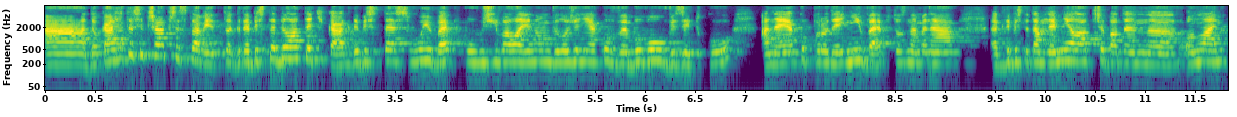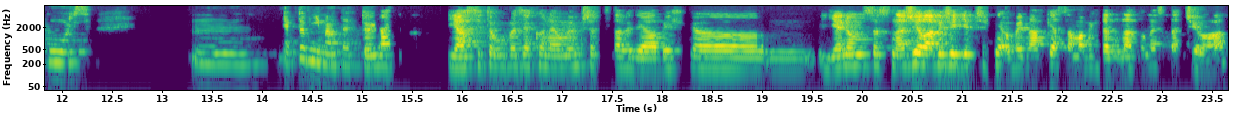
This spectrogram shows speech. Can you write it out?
A dokážete si třeba představit, kde byste byla teďka, kdybyste svůj web používala jenom vyloženě jako webovou vizitku a ne jako prodejní web, to znamená, kdybyste tam neměla třeba ten eh, online kurz. Hmm, jak to vnímáte? To já, já si to vůbec jako neumím představit. Já bych uh, jenom se snažila vyřídit všechny objednávky a sama bych na to nestačila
